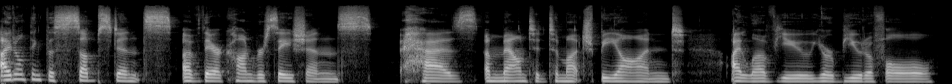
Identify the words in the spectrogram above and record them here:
I don't think the substance of their conversations has amounted to much beyond I love you, you're beautiful,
